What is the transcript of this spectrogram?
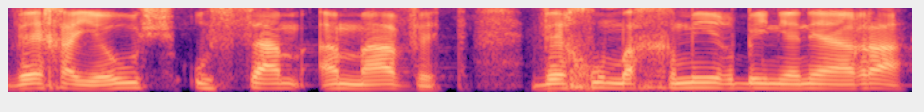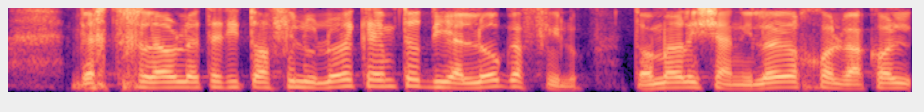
ואיך הייאוש הוא סם המוות, ואיך הוא מחמיר בענייני הרע, ואיך צריך לא לתת איתו אפילו, לא לקיים איתו דיאלוג אפילו. אתה אומר לי שאני לא יכול והכל,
